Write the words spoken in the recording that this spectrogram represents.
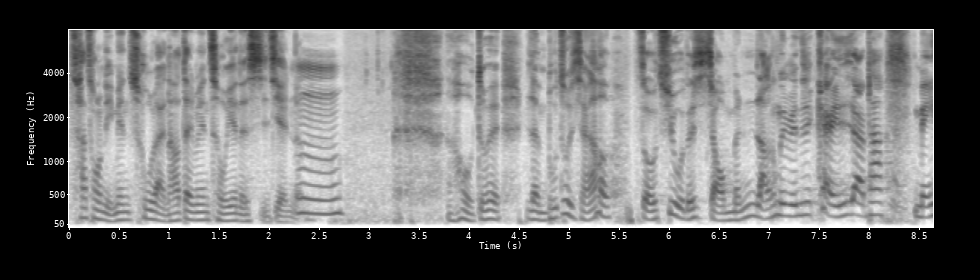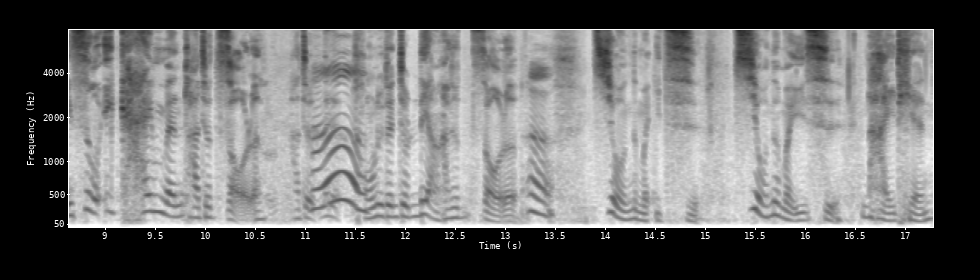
他从里面出来，然后在里面抽烟的时间了。嗯。然后我都会忍不住想要走去我的小门廊那边去看一下他。每次我一开门，他就走了，他就那个红绿灯就亮，他就走了。嗯，就那么一次，就那么一次，那一天。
